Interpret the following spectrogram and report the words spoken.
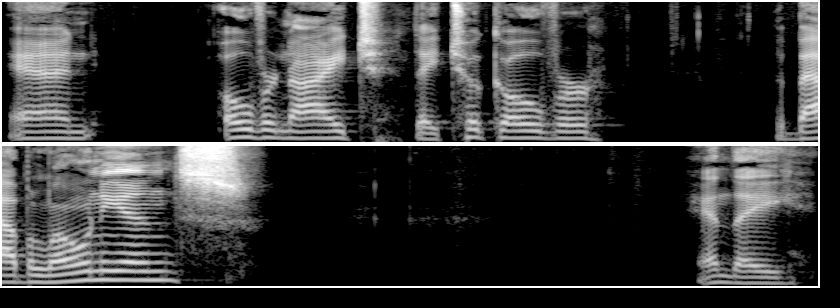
and overnight they took over the Babylonians and they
